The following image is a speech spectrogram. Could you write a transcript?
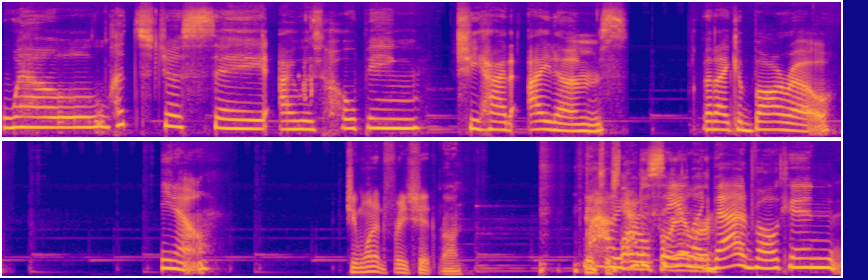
Well, let's just say I was hoping she had items that I could borrow. You know. She wanted free shit, Ron. Wow, Interesting. you have to say it like that, Vulcan.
